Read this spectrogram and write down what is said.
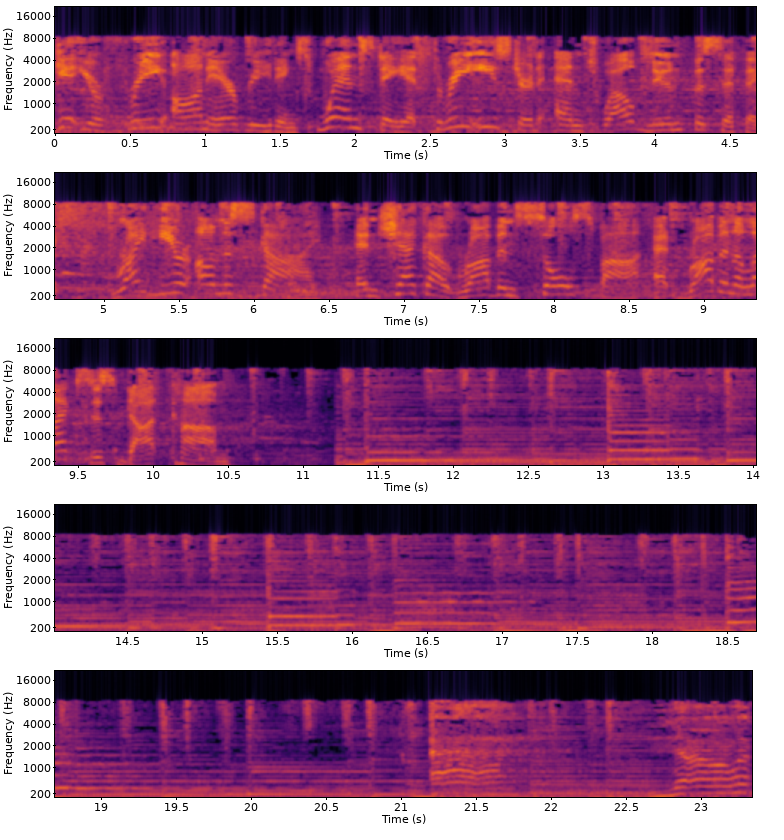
Get your free on-air readings Wednesday at 3 Eastern and 12 noon Pacific, right here on the sky. And check out Robin's Soul Spa at robinalexis.com. I know a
